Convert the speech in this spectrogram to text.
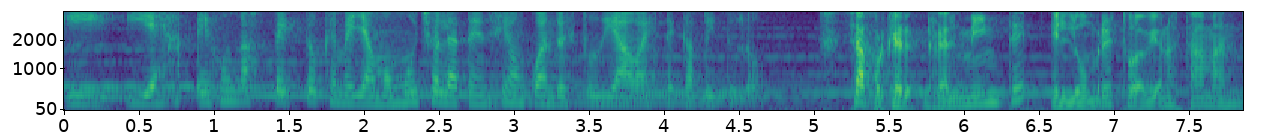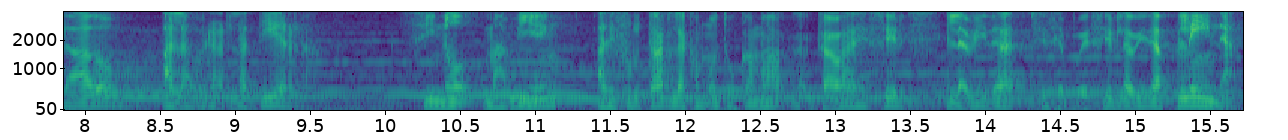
Y, y es, es un aspecto que me llamó mucho la atención cuando estudiaba este capítulo. O sea, porque realmente el hombre todavía no estaba mandado a labrar la tierra, sino más bien a disfrutarla, como tú acaba- acabas de decir, en la vida, si se puede decir, la vida plena.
